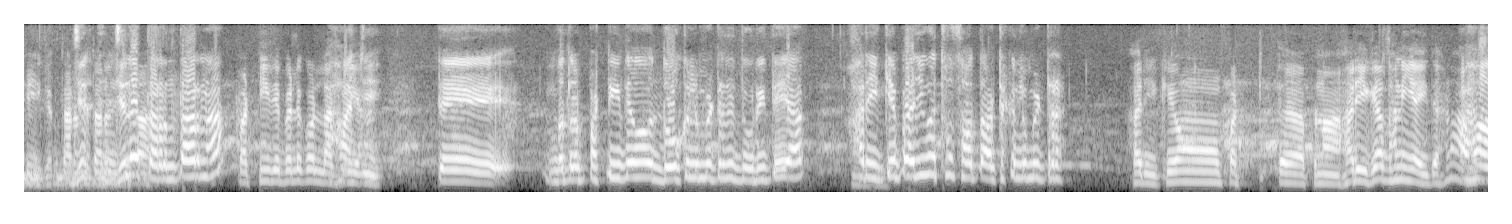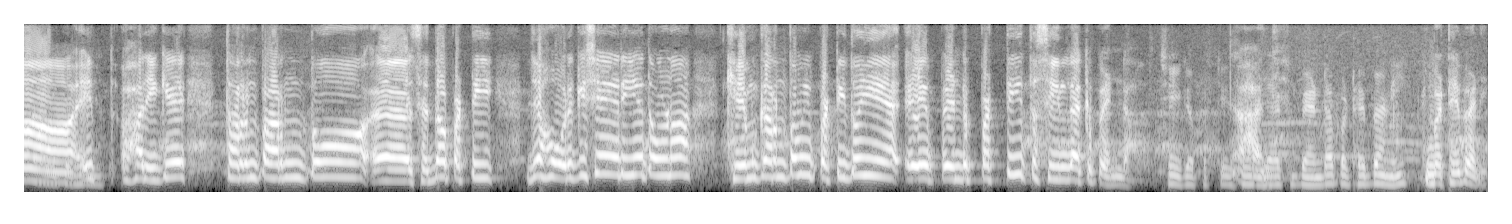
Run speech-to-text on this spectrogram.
ਠੀਕ ਹੈ ਤਰਨਤਾਰਨ ਜ਼ਿਲ੍ਹਾ ਤਰਨਤਾਰਨ ਆ। ਪੱਟੀ ਦੇ ਬਿਲਕੁਲ ਲੱਗੇ ਹਾਂਜੀ। ਤੇ ਮਤਲਬ ਪੱਟੀ ਤੋਂ 2 ਕਿਲੋਮੀਟਰ ਦੀ ਦੂਰੀ ਤੇ ਆ। ਹਰੀਕੇ ਪੈ ਜੂ ਇੱਥੋਂ 7-8 ਕਿਲੋਮੀਟਰ। ਹਰੀ ਕਿਉਂ ਆਪਣਾ ਹਰੀਕਾ ਥਾਣੀ ਆਈਦਾ ਹਨਾ? ਹਾਂ ਇਹ ਹਰੀਕੇ ਤਰਨਤਾਰਨ ਤੋਂ ਅਹ, ਸਿੱਧਾ ਪੱਟੀ ਜਾਂ ਹੋਰ ਕਿਸੇ ਏਰੀਆ ਤੋਂ ਆਉਣਾ ਖੇਮਕਰਨ ਤੋਂ ਵੀ ਪੱਟੀ ਤੋਂ ਹੀ ਇਹ ਇਹ ਪਿੰਡ ਪੱਟੀ ਤਹਿਸੀਲ ਦਾ ਇੱਕ ਪਿੰਡ ਆ। ਠੀਕ ਹੈ ਪੱਟੀ ਦਾ ਇੱਕ ਪਿੰਡ ਆ ਪੱਠੇ ਭੈਣੀ। ਬੱਠੇ ਭੈਣੀ।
